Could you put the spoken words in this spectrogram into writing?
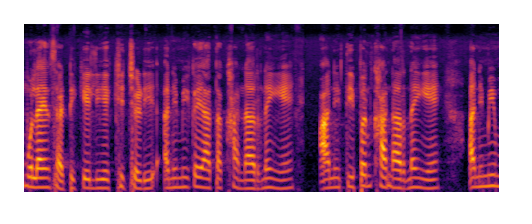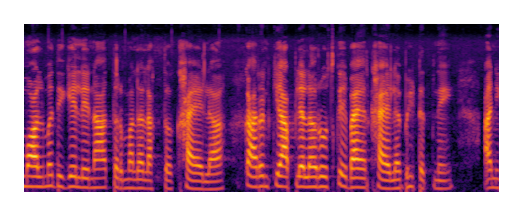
मुलांसाठी केली आहे खिचडी आणि मी काही आता खाणार नाही आहे आणि ती पण खाणार नाही आहे आणि मी मॉलमध्ये गेले ना तर मला लागतं खायला. कारण की आपल्याला रोज काही बाहेर खायला भेटत नाही. आणि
